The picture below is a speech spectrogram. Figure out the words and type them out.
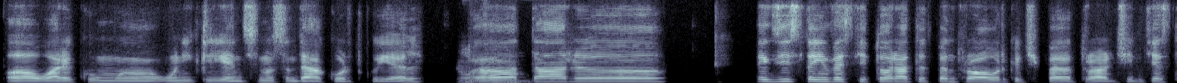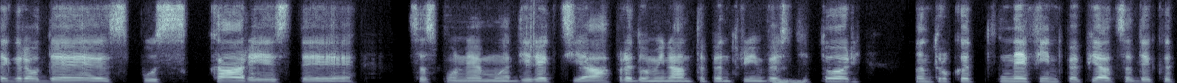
uh, oarecum uh, unii clienți nu sunt de acord cu el, okay. uh, dar uh, există investitori atât pentru aur cât și pentru argint. Este greu de spus care este să spunem, direcția predominantă pentru mhm. investitori, întrucât nefiind pe piață decât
